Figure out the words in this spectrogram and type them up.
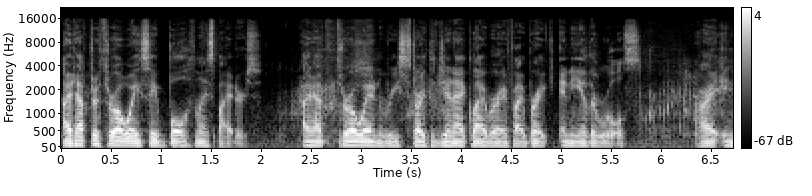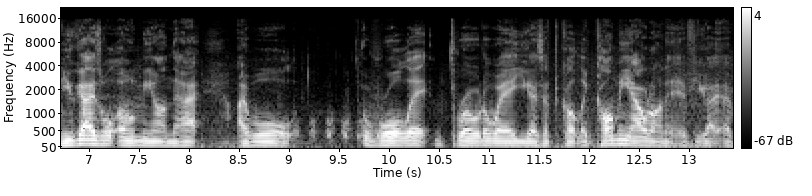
I'd have to throw away say both my spiders. I'd have to throw away and restart the genetic library if I break any of the rules. All right, and you guys will own me on that. I will roll it, throw it away. You guys have to call like call me out on it if you guys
